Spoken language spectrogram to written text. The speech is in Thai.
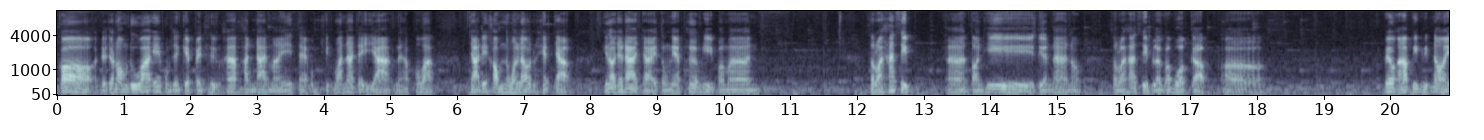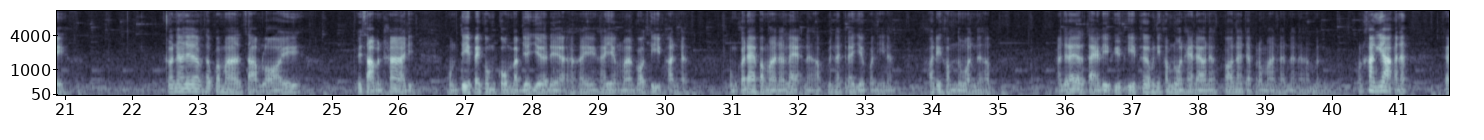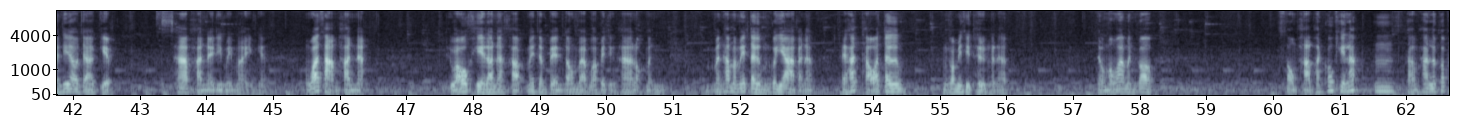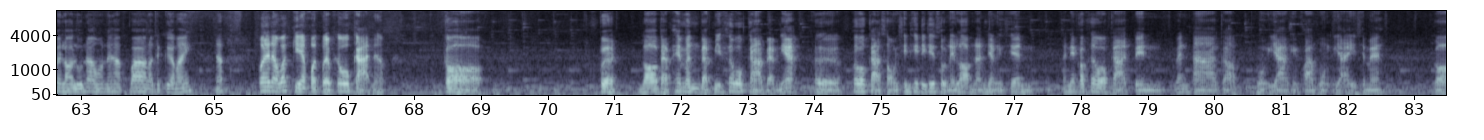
ก็เดี๋ยวจะลองดูว่าเอ๊ะผมจะเก็บไปถึง 5,000 ได้ไหม แต่ผมคิดว่าน่าจะยากนะครับ เพราะว่าจากที่คำนวณแล้วเทสจากที่เราจะได้จ่ายตรงเนี้ยเพิ่มอีกประมาณ250อ่าตอนที่เดือนหน้าเนาะ250 แล้วก็บวกกับเอ่อเวลอัพอีกนิดหน่อย ก็น่าจะได้สักประมาณ 300ไม่3,500ดิ ผมตีไปกลมๆแบบเยอะๆเลยอะให้ให้อย่างมากก็สี่พันนะ ผมก็ได้ประมาณนั้นแหละนะครับ ไม่น่าจะได้เยอะกว่านี้นะเท่าที่คำนวณนะครับ อาจจะได้แต่หลีพีพีเพิ่มอันนี้คำนวณให้แล้วนะ ก็น่าจะประมาณนั้นนะครับ มันค่อนข้างยากะนะการที่เราจะเก็บห้าพันไอดีใหม่ๆอย่างเงี้ยผมว่าสามพันน่ะถือว่าโอเคแล้วนะครับ ไม่จำเป็นต้องแบบว่าไปถึงห้าหรอกมันมันถ้ามันไม่เติมมันก็ยากอะนะ แต่ถ้าถามว่าเติมมันก็มีสิทธิ์ถึงนะครับ แต่ผมมองว่ามันก็สองผ่านพันก็โอเคละอืมสามพันแล้วก็ไปรอรู้นเอานะครับ ว่าเราจะเกลือไหมนะก็แนะนำว่าเกียร์ควรเปิดเพื่อโอกาสนะครับ ก็ เปิดรอแบบให้มันแบบมีเพิ่มโอกาสแบบเนี้ย เออ เพิ่มโอกาส 2 ชิ้นที่ดีที่สุดในรอบนั้น อย่างเช่น อันเนี้ยก็เพิ่มโอกาสเป็นแว่นตากับห่วงยางแห่งความห่วงใยใช่ไหม ก็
